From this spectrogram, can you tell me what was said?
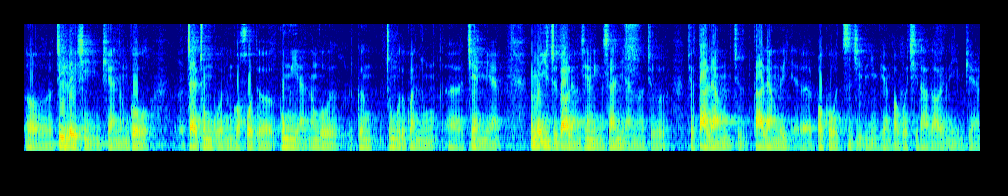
呃，这一类型影片能够在中国能够获得公演，能够跟中国的观众呃见面。那么一直到两千零三年呢，就就大量就大量的呃，包括我自己的影片，包括其他导演的影片，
